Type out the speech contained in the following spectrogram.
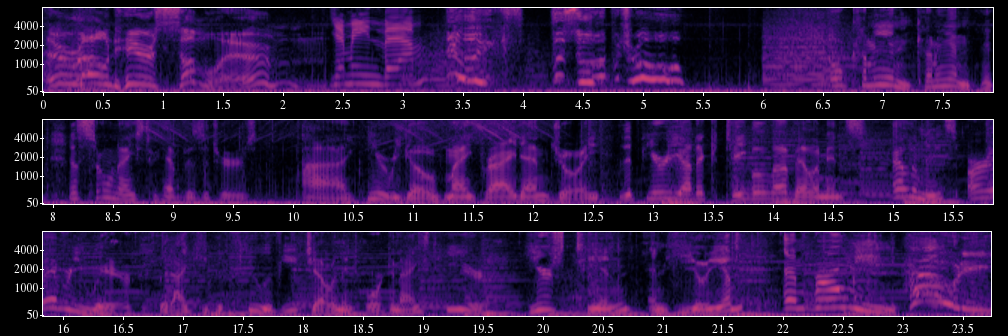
They're around here somewhere. Hmm. You mean them? Yikes! The Zula Patrol! Oh, come in, come in. It's so nice to have visitors. Ah, here we go, my pride and joy, the periodic table of elements. Elements are everywhere, but I keep a few of each element organized here. Here's tin and helium and bromine. Howdy!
